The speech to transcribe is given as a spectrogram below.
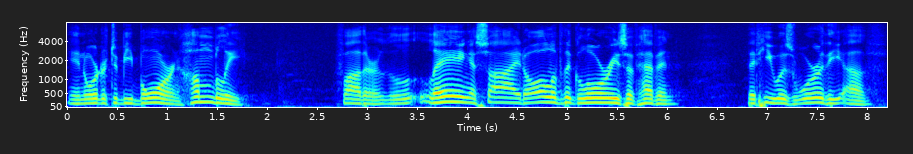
in order to be born humbly Father, laying aside all of the glories of heaven that he was worthy of,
